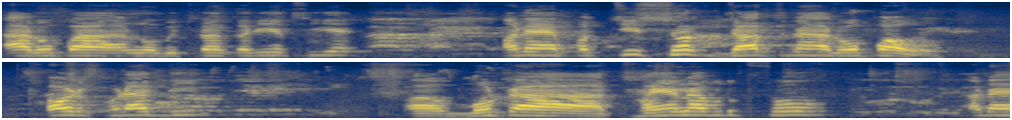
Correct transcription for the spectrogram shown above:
આ રોપાનું વિતરણ કરીએ છીએ. અને પચીસક જાતના રોપાઓ, ફળ ફળાદી મોટા છાયાના વૃક્ષો અને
